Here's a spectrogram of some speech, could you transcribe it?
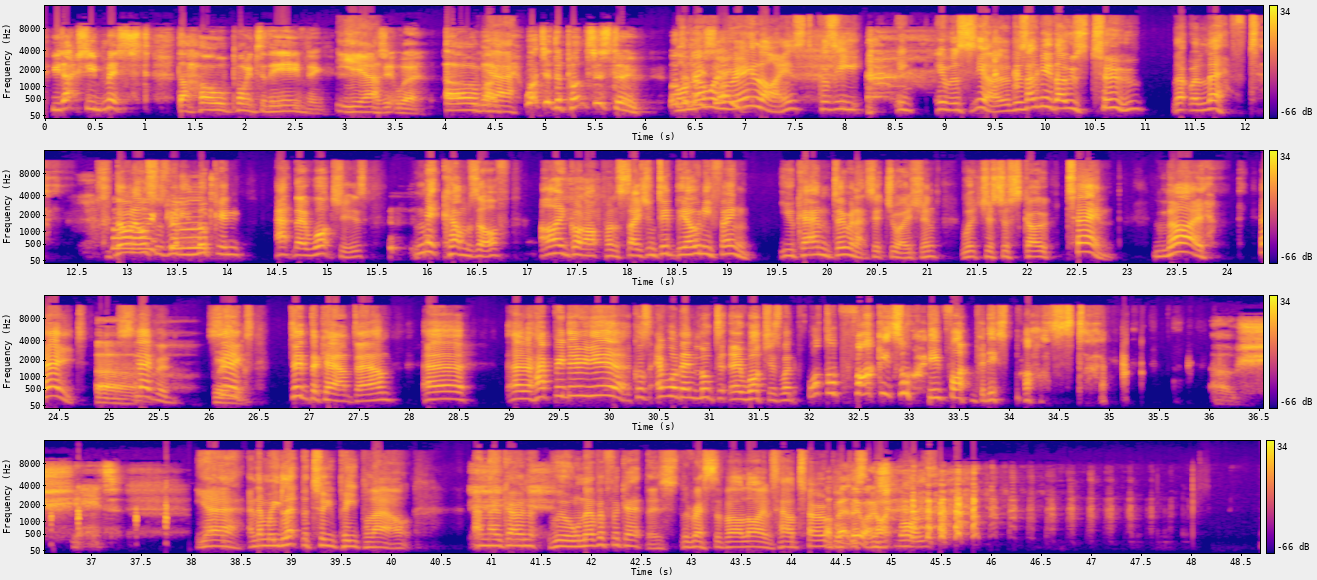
You'd actually missed the whole point of the evening, yeah, as it were. Oh my! Yeah. What did the punters do? What well, no one realised because he, he, it was you know, there's only those two that were left. no Oh one else my was really looking at their watches. Nick comes off. I got up on stage and did the only thing you can do in that situation, which is just go 10, 9, 8, Oh, 7, brilliant. 6, did the countdown. Uh, uh, Happy New Year. Because everyone then looked at their watches, went, What the fuck? It's already five minutes past. oh shit! Yeah, and then we let the two people out, and they're going, "We'll never forget this the rest of our lives. How terrible this night was."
